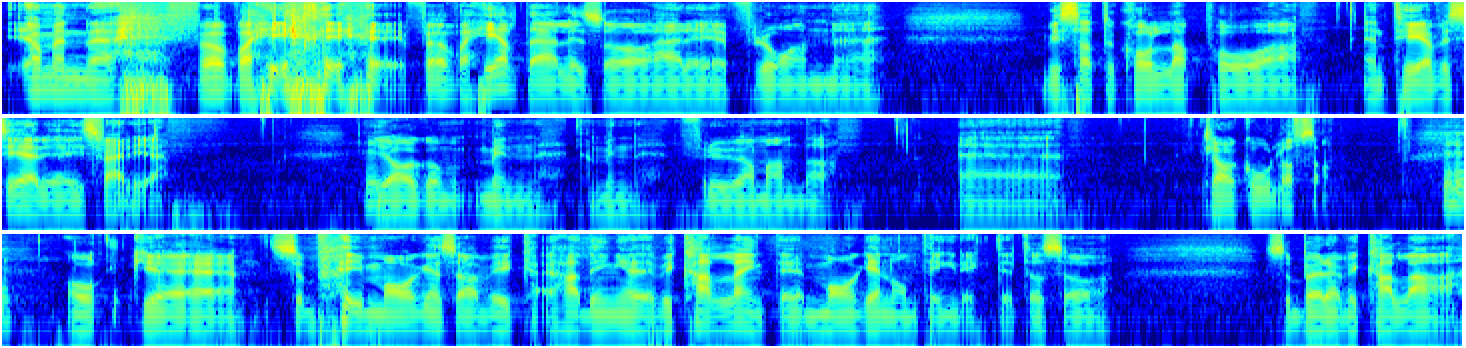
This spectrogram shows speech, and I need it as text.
ja men för att, vara för att vara helt ärlig så är det från... vi satt och kollade på en tv-serie i Sverige Mm. Jag och min, min fru Amanda. Clark Olofsson. Mm. Och eh, så i magen så vi hade inget, vi kallade inte magen någonting riktigt. Och så, så började vi kalla,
